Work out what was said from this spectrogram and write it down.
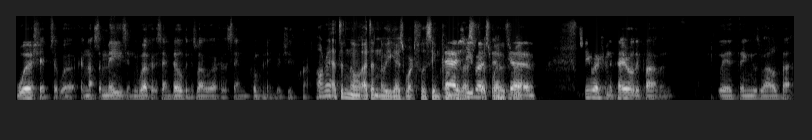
worshipped at work, and that's amazing. We work at the same building as well. We work at the same company, which is quite. all right. I didn't know. I didn't know you guys worked for the same Yeah, company. she that's that's wild. in, right? um, she works in the payroll department. Weird thing as well, but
